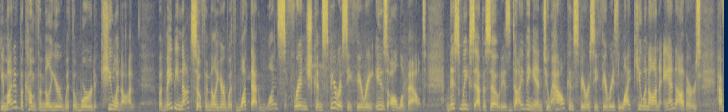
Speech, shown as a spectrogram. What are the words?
you might have become familiar with the word QAnon but maybe not so familiar with what that once fringe conspiracy theory is all about. This week's episode is diving into how conspiracy theories like QAnon and others have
